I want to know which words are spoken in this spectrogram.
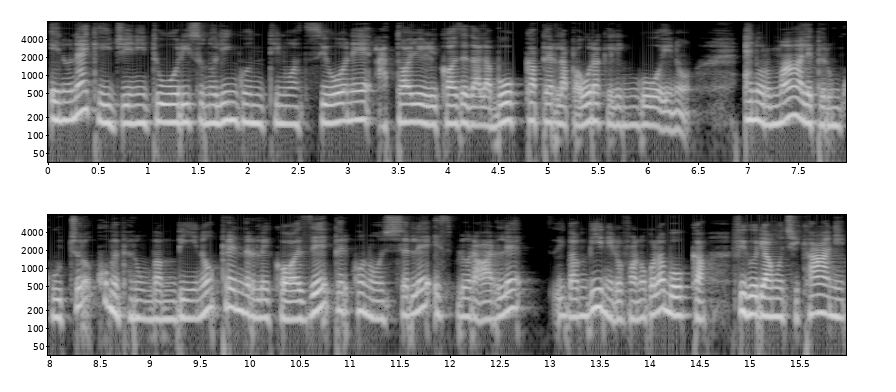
e non è che i genitori sono lì in continuazione a togliere le cose dalla bocca per la paura che le ingoino. È normale per un cucciolo, come per un bambino, prendere le cose per conoscerle, esplorarle. I bambini lo fanno con la bocca, figuriamoci i cani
